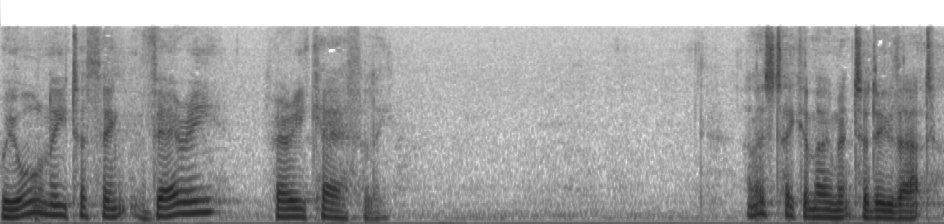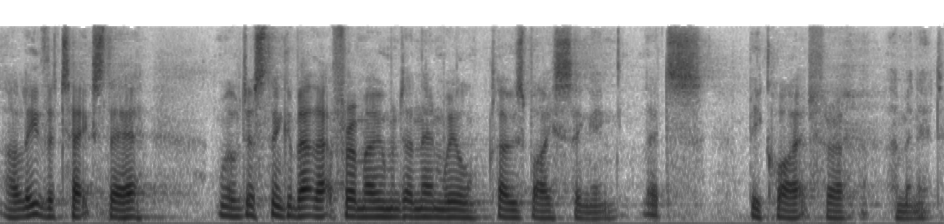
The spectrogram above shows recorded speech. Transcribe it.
we all need to think very, very carefully and let's take a moment to do that. I'll leave the text there. We'll just think about that for a moment and then we'll close by singing. Let's be quiet for a, a minute.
